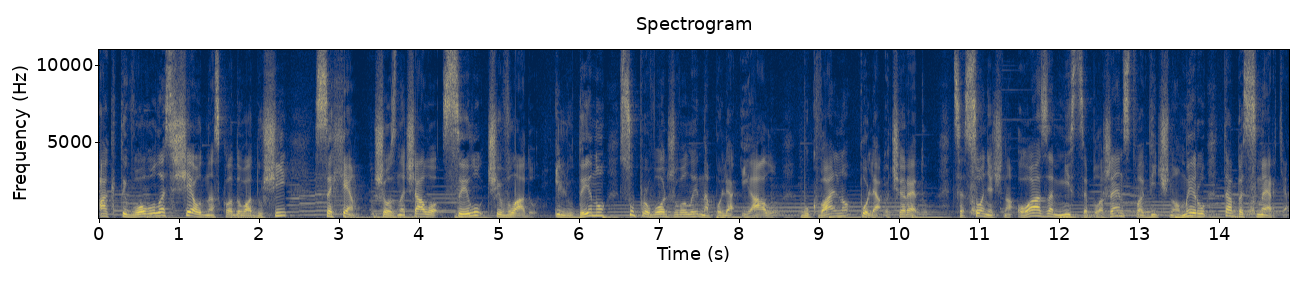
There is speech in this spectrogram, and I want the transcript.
активовувалась ще одна складова душі сехем, що означало силу чи владу. І людину супроводжували на поля Іалу, буквально поля очерету. Це сонячна оаза, місце блаженства, вічного миру та безсмертя,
